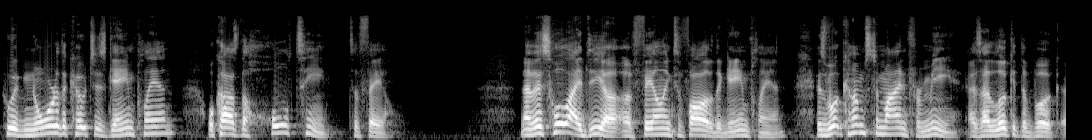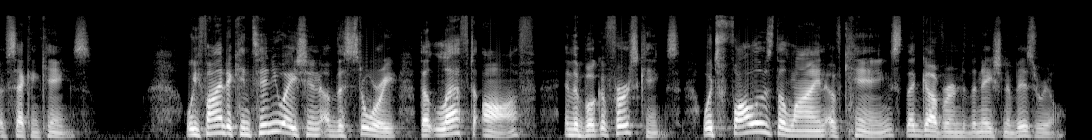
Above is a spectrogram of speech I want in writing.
who ignore the coach's game plan will cause the whole team to fail. Now, this whole idea of failing to follow the game plan is what comes to mind for me as I look at the book of 2 Kings. We find a continuation of the story that left off in the book of 1 Kings, which follows the line of kings that governed the nation of Israel.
